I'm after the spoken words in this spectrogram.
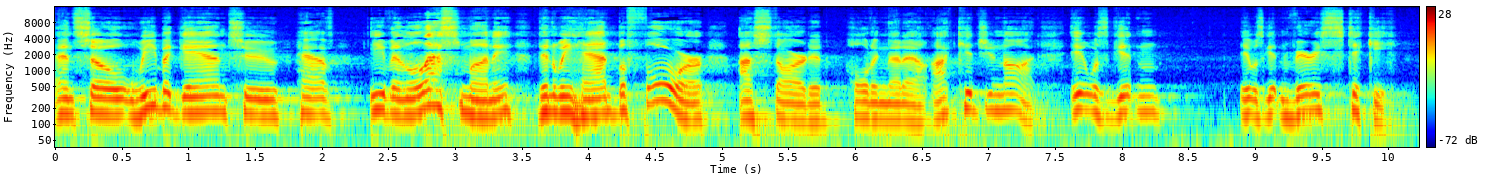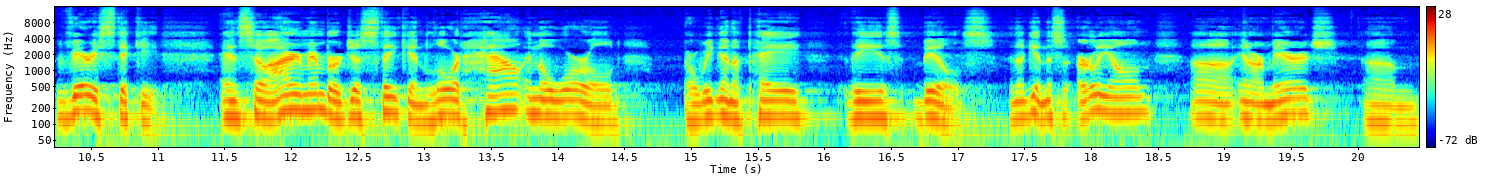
And so we began to have even less money than we had before I started holding that out. I kid you not. It was getting, it was getting very sticky, very sticky. And so I remember just thinking, Lord, how in the world are we going to pay these bills. And again, this is early on uh, in our marriage, um,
